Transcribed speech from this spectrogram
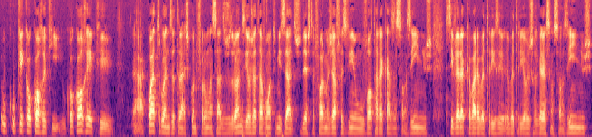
o, o, que é que ocorre aqui? O que ocorre é que há quatro anos atrás, quando foram lançados os drones, eles já estavam otimizados desta forma, já faziam voltar a casa sozinhos, se tiver a acabar a bateria, a bateria eles regressam sozinhos,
